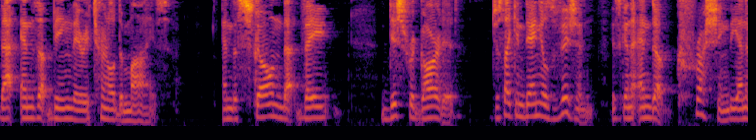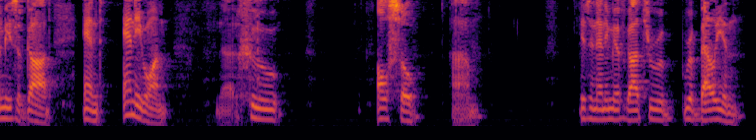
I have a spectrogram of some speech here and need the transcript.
that ends up being their eternal demise. And the stone that they disregarded, just like in Daniel's vision, is going to end up crushing the enemies of God and anyone uh, who also um, is an enemy of God through rebellion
